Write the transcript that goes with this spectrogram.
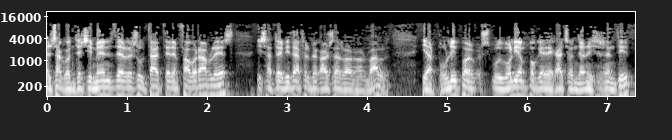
els aconteciments del resultat eren favorables i s'ha atrevit a fer-me coses de lo normal. I al públic pues, volia un poquet de cachondeo en aquest sentit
